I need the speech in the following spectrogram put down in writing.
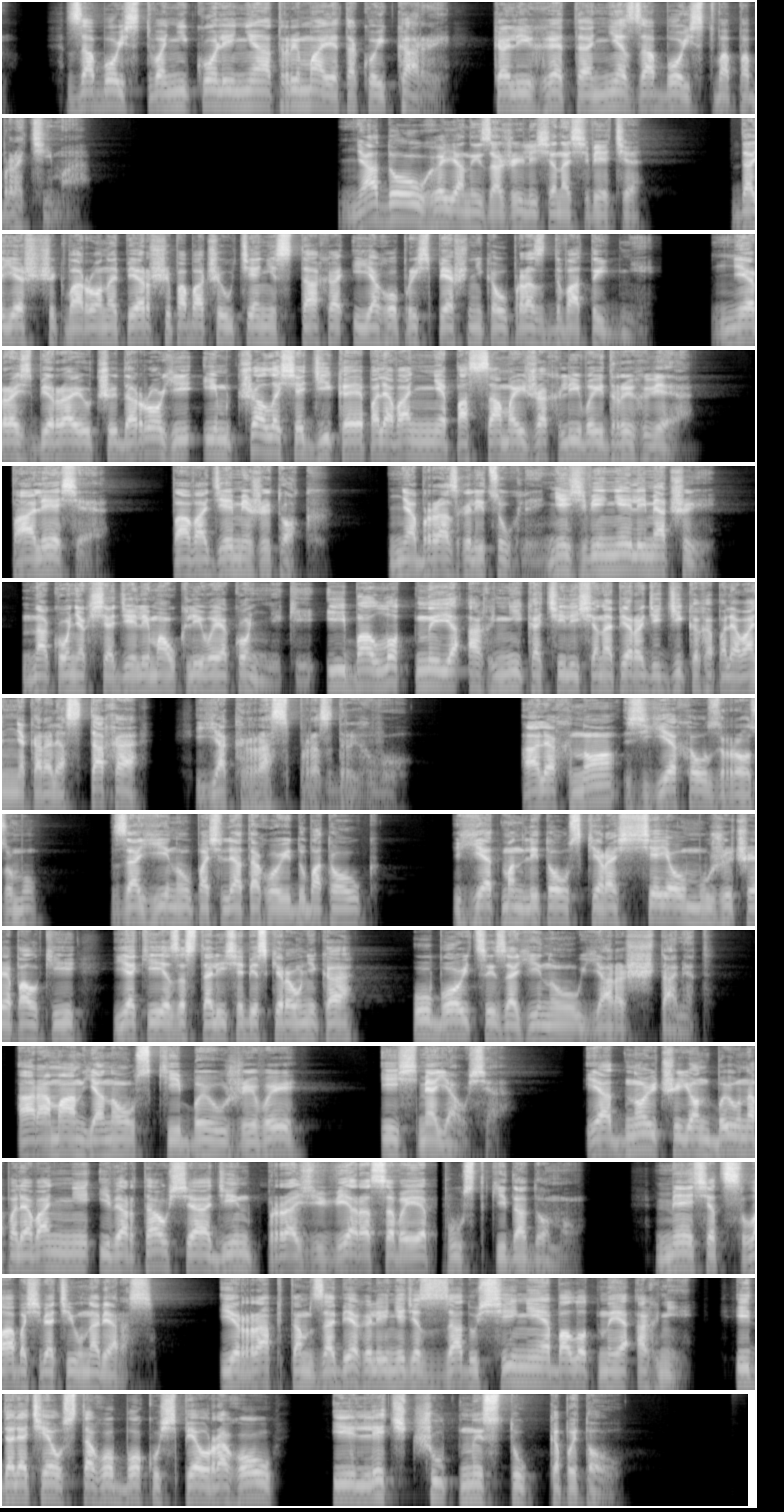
Забойства ніколі не атрымае такой кары калі гэта не забойства пабраціма. Нядоўга яны зажыліся на свеце. Даешчык варона першы пабачыў цені стаха і яго прыспешнікаў праз два тыдні. Не разбіраючы дарогі, імчалася дзікае паляванне па самай жахлівай дрыгве. Па лесе, па вадзе межыток не бразгалі цуглі, не звенелі мячы. На конях сядзелі маўклівыя коннікі, і балотныя агні каціліся наперадзе дзікага палявання караля стаха якраз праз дрыгву. Аляхно з'ехаў з розуму, загінуў пасля таго і дубатоўк. Гетман літоўскі рассеяў мужычыя палкі, якія засталіся без кіраўніка, у бойцы загінуў яраш штамет. А раман Яноўскі быў жывы і смяяўся. І аднойчы ён быў на паляванні і вяртаўся адзін праз верасавыя пусткі дадому. Месяц слаба свяціў на верас. І раптам забегалі недзе ззаду сінія балотныя агні. І даляцеў з таго боку спеў рагоў, і ледзь чутны стук капытоў.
